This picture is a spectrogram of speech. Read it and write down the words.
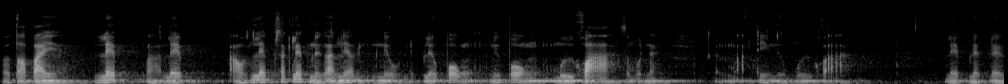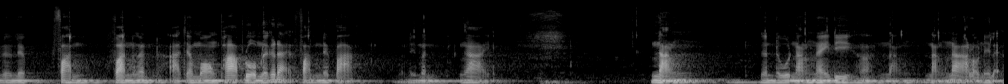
พอต่อไปเล็บอะเล็บเอาเล็บสักเล็บหนึ่งอะเล็บนิ้วเล็บโป้ง นิ้วโป้ง มือขวาสมมตินะมาที่นิ้วมือขวา เล็บเล็บเล็บเล็บฟันฟันก็อาจจะมองภาพรวมเลยก็ได้ฟันในปากอันนี้มันง่าย หนังจะดูหนังไหนดีอะหนังหนังหน้าเรานี่แหละ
